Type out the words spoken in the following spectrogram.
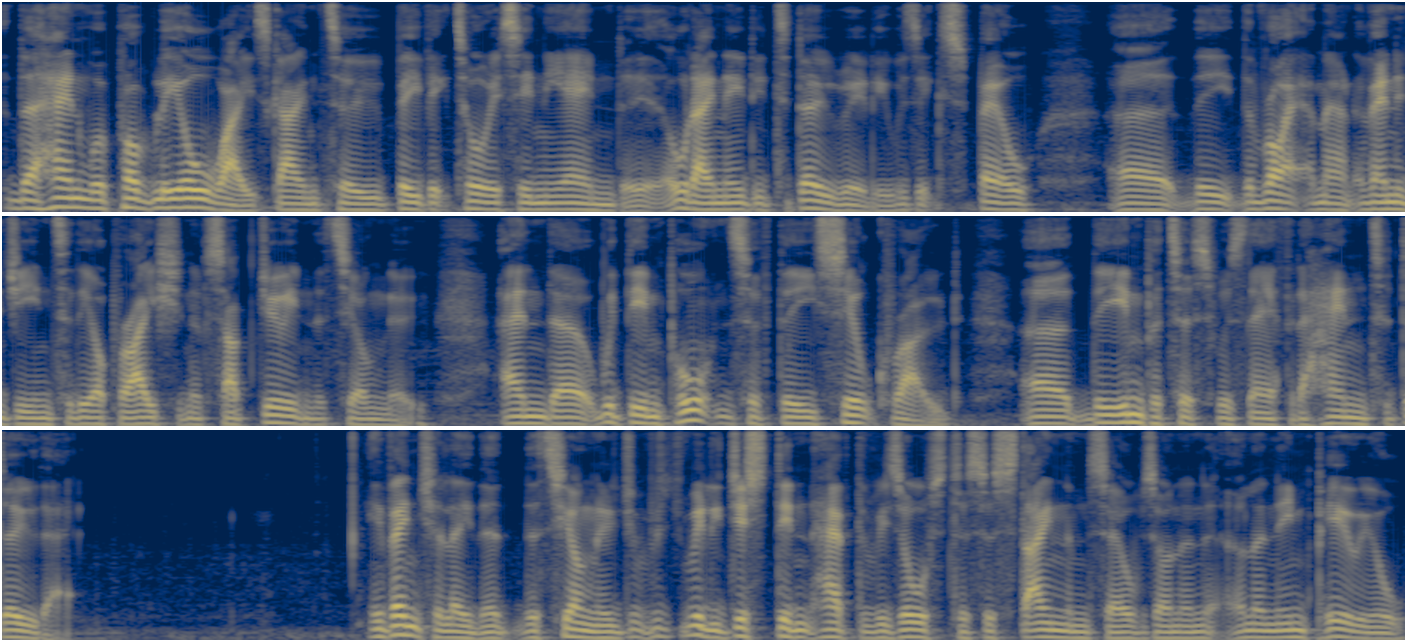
the Han were probably always going to be victorious in the end. All they needed to do really was expel. Uh, the the right amount of energy into the operation of subduing the Xiongnu, and uh, with the importance of the Silk Road, uh, the impetus was there for the Han to do that. Eventually, the the Xiongnu really just didn't have the resource to sustain themselves on an on an imperial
